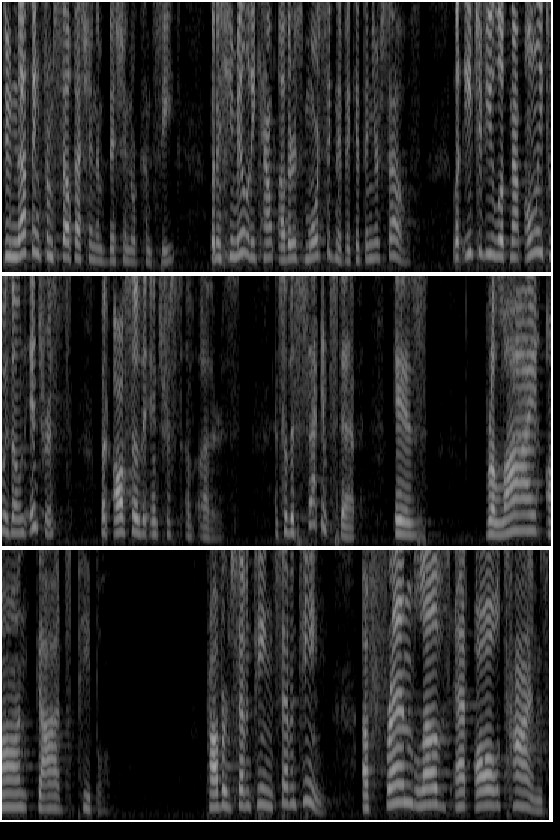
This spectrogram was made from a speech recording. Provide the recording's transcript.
Do nothing from selfish ambition or conceit, but in humility count others more significant than yourselves. Let each of you look not only to his own interests, but also the interests of others. And so the second step is rely on God's people. Proverbs 17 17. A friend loves at all times,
